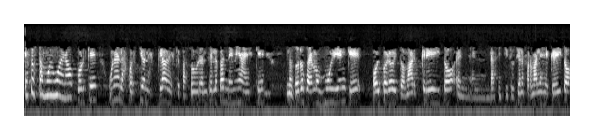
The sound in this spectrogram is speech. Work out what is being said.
Esto está muy bueno porque una de las cuestiones claves que pasó durante la pandemia es que nosotros sabemos muy bien que hoy por hoy tomar crédito en, las instituciones formales de crédito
